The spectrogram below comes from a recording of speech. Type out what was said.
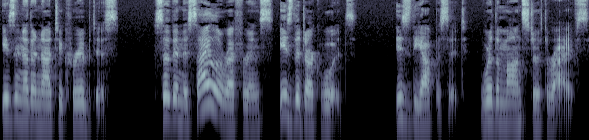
is another nod to Charybdis. So then the Scylla reference is the Dark Woods, is the opposite, where the monster thrives.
